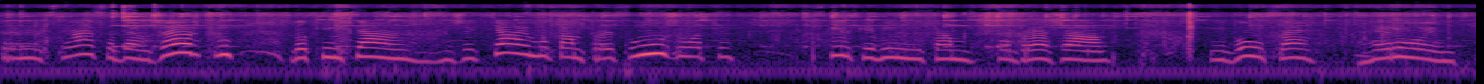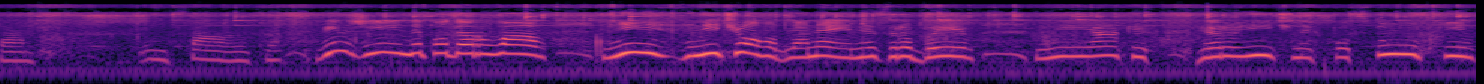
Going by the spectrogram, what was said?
принесла себе в жертву до кінця життя йому там прислужувати, скільки він її там ображав. І був це героєм він ставився. Він ж їй не подарував, ні, нічого для неї не зробив, ніяких героїчних поступків.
